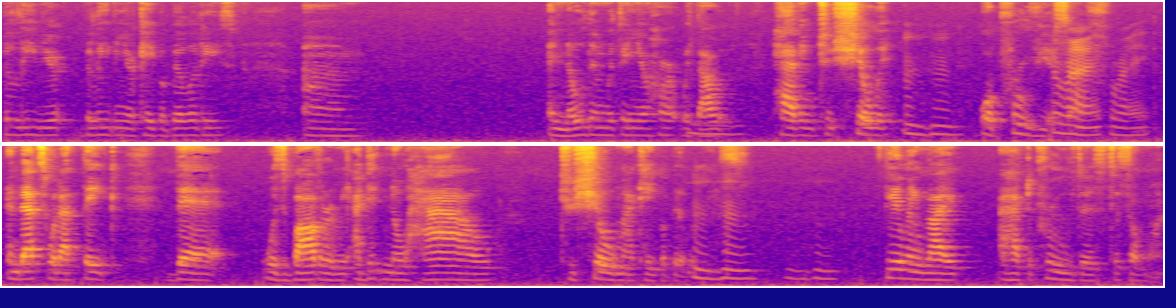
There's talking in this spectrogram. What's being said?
Believe your believe in your capabilities, um, and know them within your heart without mm-hmm. having to show it mm-hmm. or prove yourself. Right, right. And that's what I think that was bothering me. I didn't know how to show my capabilities. Mm-hmm. mm-hmm. Feeling like I have to prove this to someone.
